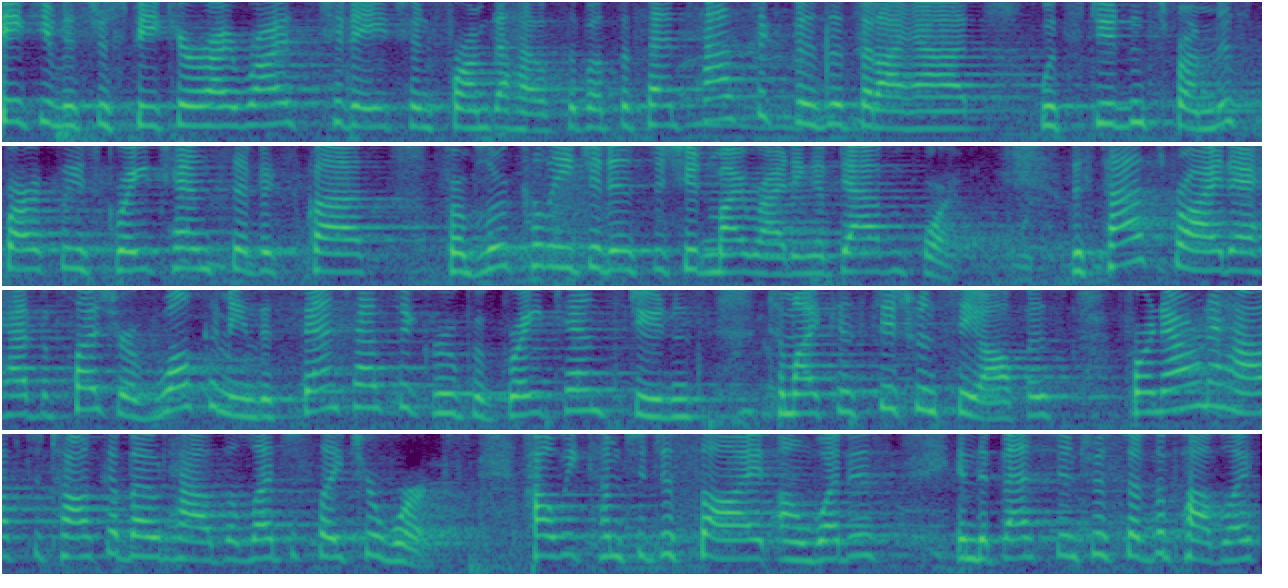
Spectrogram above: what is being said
Thank you, Mr. Speaker. I rise today to inform the House about the fantastic visit that I had with students from Miss Barkley's grade 10 civics class from Bloor Collegiate Institute in my riding of Davenport. This past Friday, I had the pleasure of welcoming this fantastic group of grade 10 students to my constituency office for an hour and a half to talk about how the legislature works, how we come to decide on what is in the best interest of the public,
